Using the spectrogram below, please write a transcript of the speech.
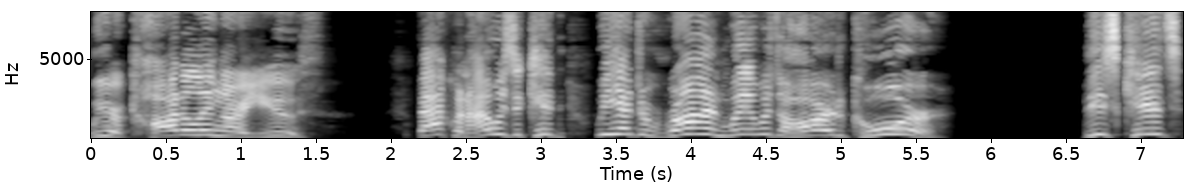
We are coddling our youth. Back when I was a kid, we had to run. It was hardcore. These kids,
